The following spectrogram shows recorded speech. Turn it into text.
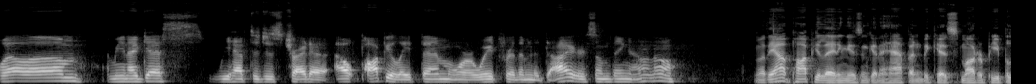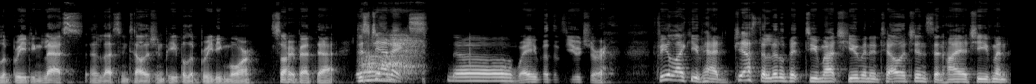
well, um, I mean, I guess we have to just try to outpopulate them or wait for them to die or something. I don't know. Well, the outpopulating isn't going to happen because smarter people are breeding less and less intelligent people are breeding more. Sorry about that. Dysgenics! no. Wave of the future. Feel like you've had just a little bit too much human intelligence and high achievement?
